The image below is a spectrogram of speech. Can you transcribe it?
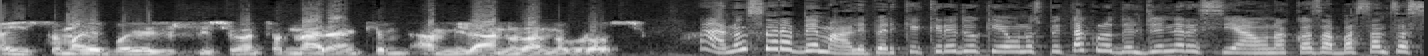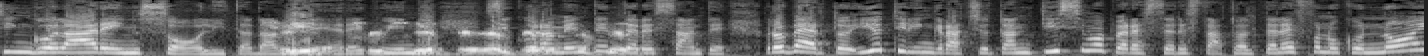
visto mai poi riuscissimo a tornare anche a Milano l'anno prossimo. Ah, non sarebbe male perché credo che uno spettacolo del genere sia una cosa abbastanza singolare e insolita da sì, vedere, sì, quindi sì, vero, sicuramente vero, interessante. Roberto, io ti ringrazio tantissimo per essere stato al telefono con noi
